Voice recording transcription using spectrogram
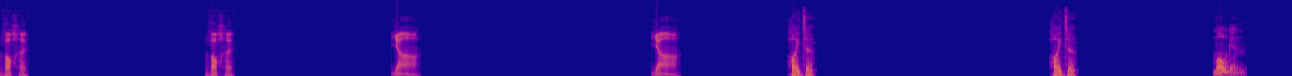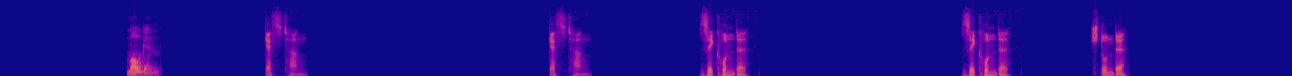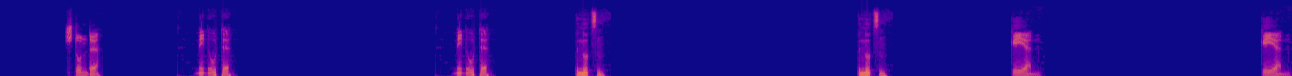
Woche. Woche. Jahr Jahr heute. Heute. Morgen. Morgen gestern. Gestern. Sekunde. Sekunde. Stunde. Stunde. Minute Minute. Benutzen. Benutzen. Gehen. Gehen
